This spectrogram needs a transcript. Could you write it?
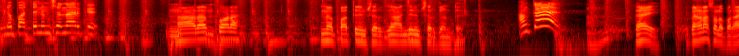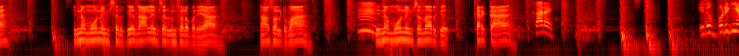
இன்னும் பத்து நிமிஷம் தான் இருக்கு. அட போடா. இன்னும் பத்து நிமிஷம் இருக்கு அஞ்சு நிமிஷம் இருக்குன்ட்டு. அங்கிள்! டேய் இப்போ என்னடா சொல்ல போற? இன்னும் மூணு நிமிஷம் இருக்கு நாலு நிமிஷம் இருக்குன்னு சொல்ல போறியா? நான் சொல்லட்டுமா. இன்னும் மூணு நிமிஷம் தான் இருக்கு. கரெக்டா கரெக்ட் இது பிடிங்க.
